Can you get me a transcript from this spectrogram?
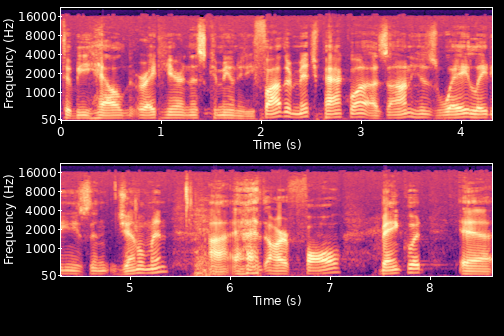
to be held right here in this community. Father Mitch Pacwa is on his way, ladies and gentlemen, uh, at our fall banquet. Uh,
